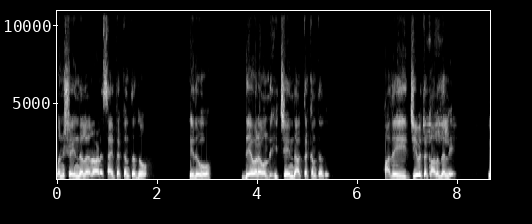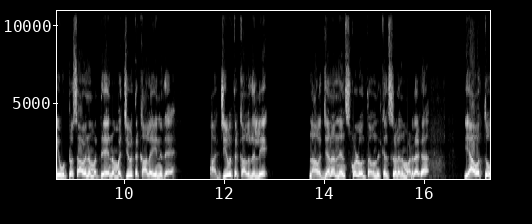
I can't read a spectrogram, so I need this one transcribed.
ಮನುಷ್ಯ ಇಂದಲ ನಾಳೆ ಸಾಯ್ತಕ್ಕಂಥದ್ದು, ಇದು ದೇವರ ಒಂದು ಇಚ್ಛೆಯಿಂದ ಆಗ್ತಕ್ಕಂಥದ್ದು. ಆದರೆ ಈ ಜೀವಿತ ಕಾಲದಲ್ಲಿ, ಈ ಹುಟ್ಟು ಸಾವಿನ ಮಧ್ಯೆ ನಮ್ಮ ಜೀವಿತ ಕಾಲ ಏನಿದೆ, ಆ ಜೀವಿತ ಕಾಲದಲ್ಲಿ ನಾವು ಜನ ನೆನೆಸ್ಕೊಳ್ಳುವಂತ ಒಂದು ಕೆಲಸಗಳನ್ನು ಮಾಡಿದಾಗ ಯಾವತ್ತೂ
